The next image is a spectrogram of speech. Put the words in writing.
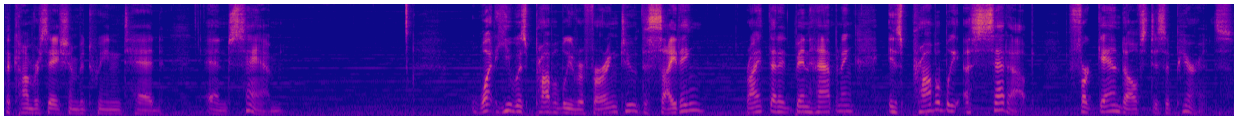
the conversation between Ted and Sam what he was probably referring to the sighting right that had been happening is probably a setup for Gandalf's disappearance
